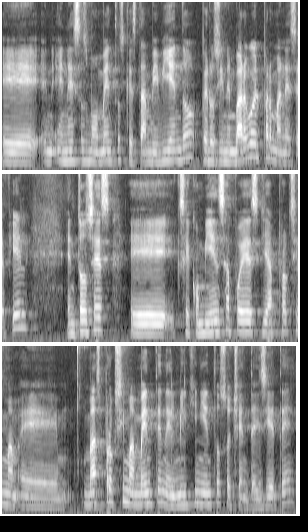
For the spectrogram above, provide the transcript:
eh, en, esos momentos que están viviendo, pero sin embargo él permanece fiel. Entonces eh, se comienza pues ya próxima, eh, más próximamente en el 1587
